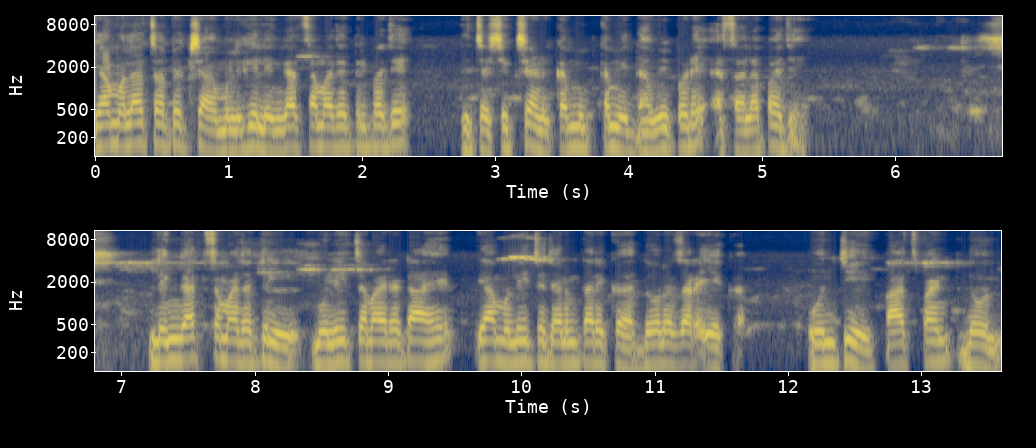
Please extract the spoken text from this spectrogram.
या मुलाच्या अपेक्षा मुलगी लिंगात समाजातील पाहिजे तिचे शिक्षण कमीत कमी दहावी पुढे असायला पाहिजे. लिंगात समाजातील मुलीचा बायोडेटा आहे. या मुलीची जन्मतारीख दोन हजार एक. उंची पाच पॉईंट दोन.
